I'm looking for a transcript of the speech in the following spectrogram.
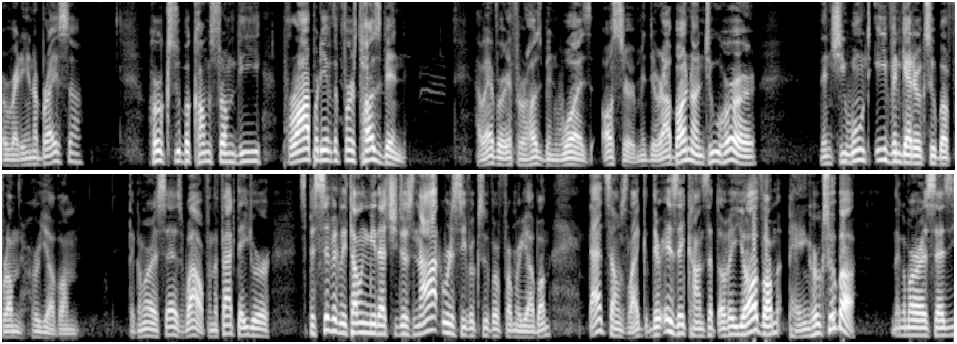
already in a brisa. Her ksuba comes from the property of the first husband. However, if her husband was usher midirabanan to her, then she won't even get her ksuba from her yavam. The Gemara says, "Wow, from the fact that you're specifically telling me that she does not receive her ksuba from her yavam, that sounds like there is a concept of a yavam paying her ksuba." The Gemara says,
